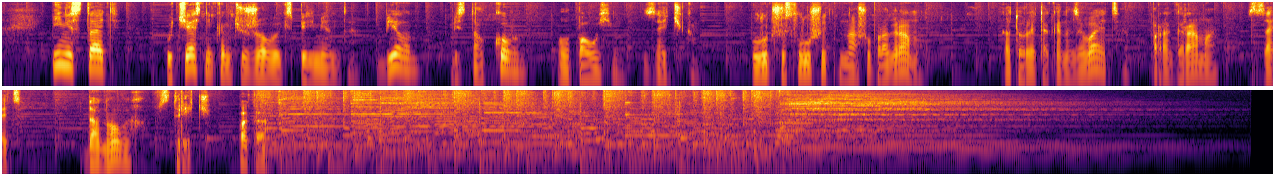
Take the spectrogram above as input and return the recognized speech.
и не стать участником чужого эксперимента, белым, бестолковым, лопоухим зайчиком. Лучше слушать нашу программу, которая так и называется «Программа Зайца». До новых встреч! Пока.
